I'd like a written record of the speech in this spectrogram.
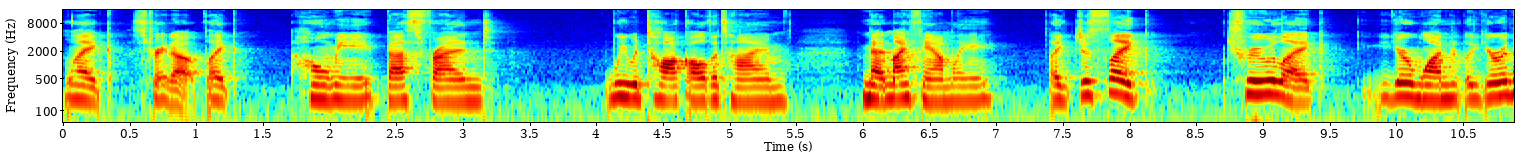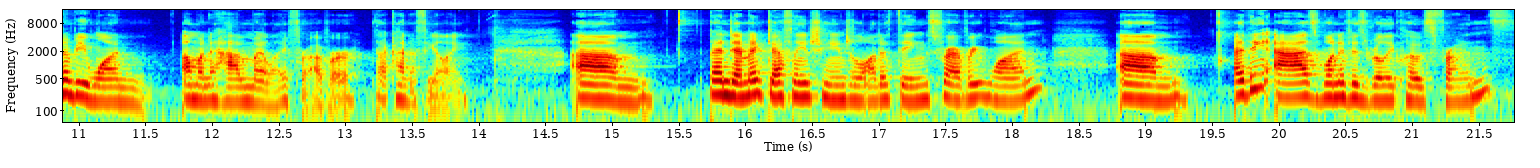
Like, straight up, like, homie, best friend. We would talk all the time. Met my family. Like, just like true, like, you're one, you're gonna be one I'm gonna have in my life forever. That kind of feeling. Um, pandemic definitely changed a lot of things for everyone. Um, I think as one of his really close friends,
